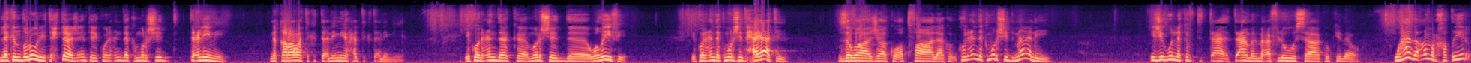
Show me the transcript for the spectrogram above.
لكن ضروري تحتاج أنت يكون عندك مرشد تعليمي لقراراتك التعليمية وحدك التعليمية. يكون عندك مرشد وظيفي. يكون عندك مرشد حياتي. زواجك وأطفالك. يكون عندك مرشد مالي. يجي يقول لك كيف تتعامل مع فلوسك وكذا. وهذا أمر خطير.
